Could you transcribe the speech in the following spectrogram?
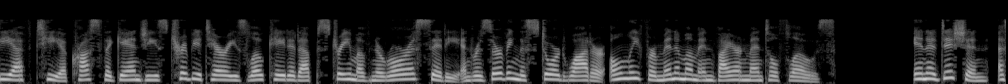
CFT across the Ganges tributaries located upstream of Narora city and reserving the stored water only for minimum environmental flows. In addition, a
